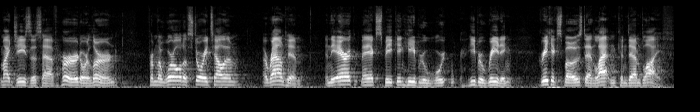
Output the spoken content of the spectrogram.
might Jesus have heard or learned from the world of storytelling around him in the Aramaic speaking, Hebrew, Hebrew reading, Greek exposed, and Latin condemned life?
